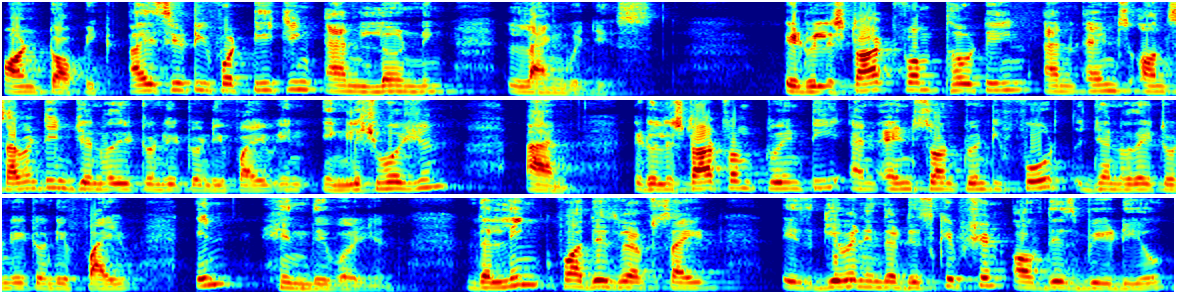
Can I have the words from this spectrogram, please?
on topic ICT for teaching and learning languages. It will start from 13 and ends on 17 January 2025 in English version and it will start from 20 and ends on 24th January 2025 in Hindi version. The link for this website is given in the description of this video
